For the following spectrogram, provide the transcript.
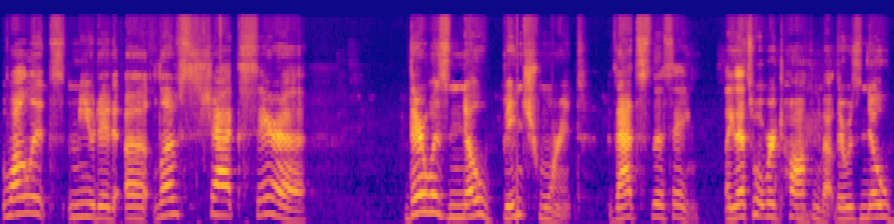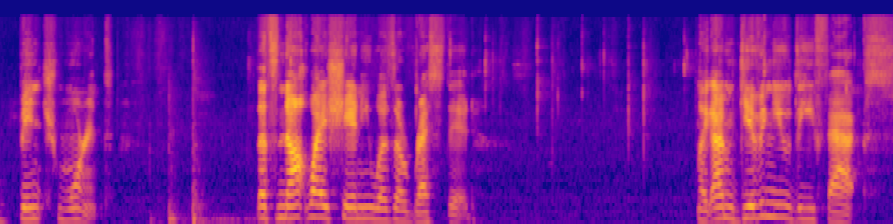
while it's muted, uh, Love Shack Sarah, there was no bench warrant. That's the thing. Like that's what we're talking about. There was no bench warrant. That's not why Shanny was arrested. Like I'm giving you the facts.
